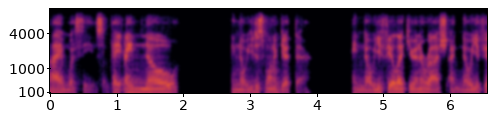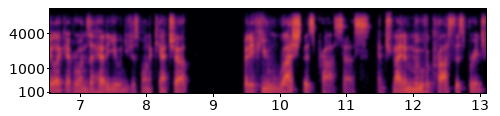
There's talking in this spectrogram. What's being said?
time with these. Okay. I know, I know you just want to get there. I know you feel like you're in a rush. I know you feel like everyone's ahead of you and you just want to catch up. But if you rush this process and try to move across this bridge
